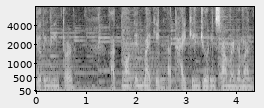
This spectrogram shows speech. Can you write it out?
during winter at mountain biking at hiking during summer naman.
